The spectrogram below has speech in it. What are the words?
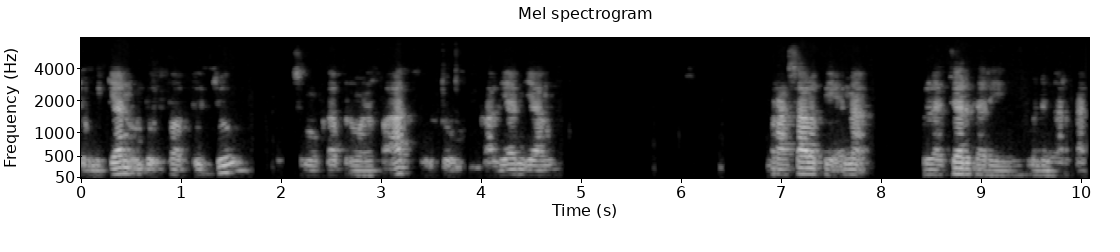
Demikian untuk bab 7. Semoga bermanfaat untuk kalian yang merasa lebih enak belajar dari mendengarkan.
